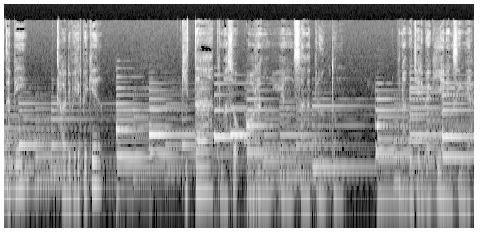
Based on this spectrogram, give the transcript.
Tapi kalau dipikir-pikir, kita termasuk orang yang sangat beruntung pernah menjadi bagian yang singgah.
